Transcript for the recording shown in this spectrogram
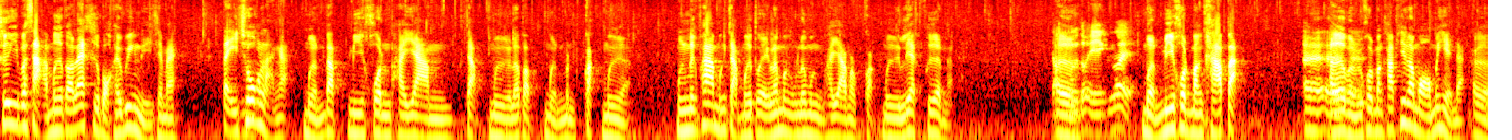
คืออีภาษามือตอนแรกคือบอกให้วิ่งหนีใช่ไหมแต่อีช่วงหลังอะ่ะเหมือนแบบมีคนพยายามจับมือแล้วแบบเหมือนมันกวักมืออะ มึงนึกภาพมึงจับมือตัวเองแล้วมึงแล้วมึงพยายามแบบกวักมือเรียกเพื่อนอะ่ะ จับเออมือตัวเองด้วยเหมือนมีคนบังคับอะเออเออเหมือนมีคนบังคับที่เรามองไม่เห็นอะเออ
